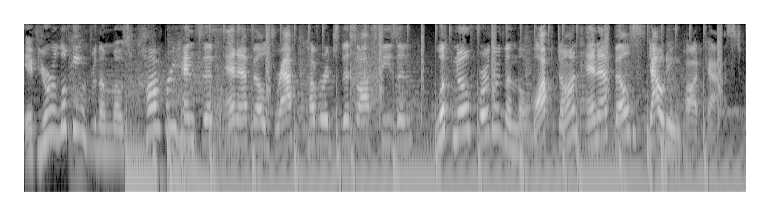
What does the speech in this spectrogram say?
If you're looking for the most comprehensive NFL draft coverage this offseason, look no further than the Locked On NFL Scouting Podcast.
